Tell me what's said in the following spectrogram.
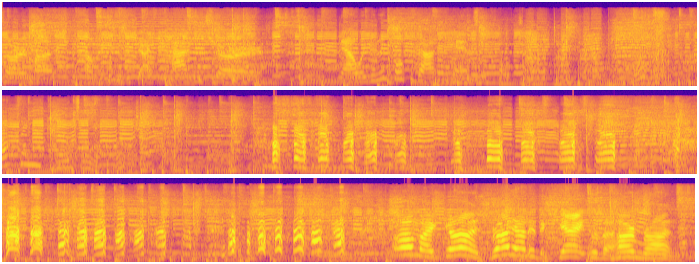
so much for coming to the Jackie Hatton Show. Now we're going to talk about cancel culture. What? How can you cancel a culture? oh my gosh, right out of the gate with a home run.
